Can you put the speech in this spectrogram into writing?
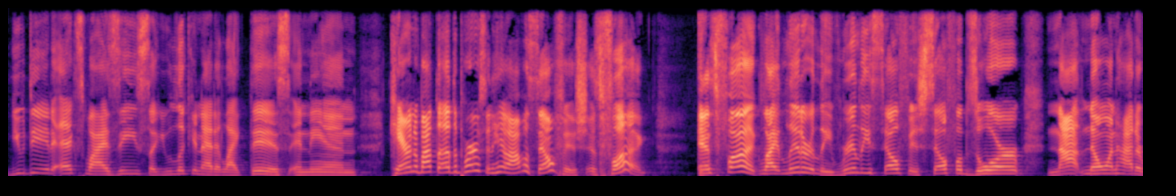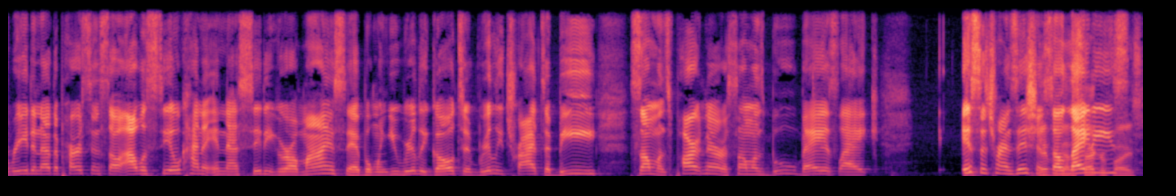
You did X, Y, Z, so you looking at it like this, and then caring about the other person. Hell, I was selfish as fuck. As fuck. Like literally really selfish self-absorbed not knowing how to read another person. So i was still kind of in that city girl mindset. But when you really go to really try to be someone's partner or someone's boo bae it's like it's a transition. So, ladies, sacrifice.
